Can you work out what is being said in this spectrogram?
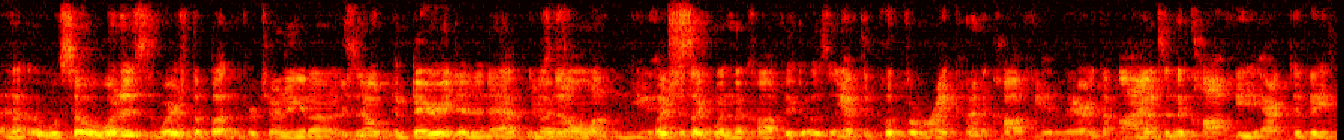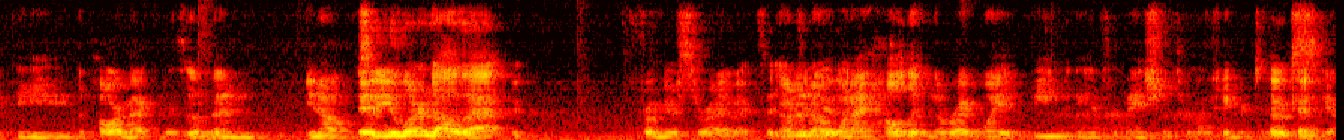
Uh, so what is? Where's the button for turning it on? There's Is no- it buried in an app in my no phone? button. You Or it's just like when the coffee goes in. You have to put the right kind of coffee in there. The ions in the coffee activate the, the power mechanism, and you know. So you learned all that from your ceramics. That no, you no, no. When I held it in the right way, it beamed the information through my fingertips. Okay. Yeah,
